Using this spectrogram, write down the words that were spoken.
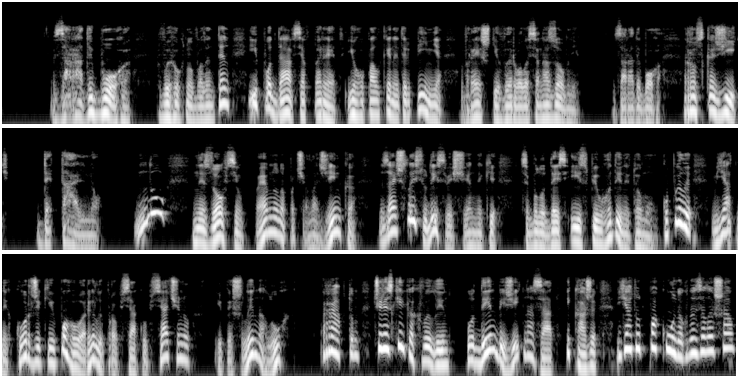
Заради бога. вигукнув Валентин і подався вперед. Його палке нетерпіння врешті вирвалося назовні. Заради бога, розкажіть детально. Ну, не зовсім впевнено почала жінка. Зайшли сюди священники. Це було десь із півгодини тому. Купили м'ятних коржиків, поговорили про всяку всячину і пішли на луг. Раптом, через кілька хвилин, один біжить назад і каже Я тут пакунок не залишав.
